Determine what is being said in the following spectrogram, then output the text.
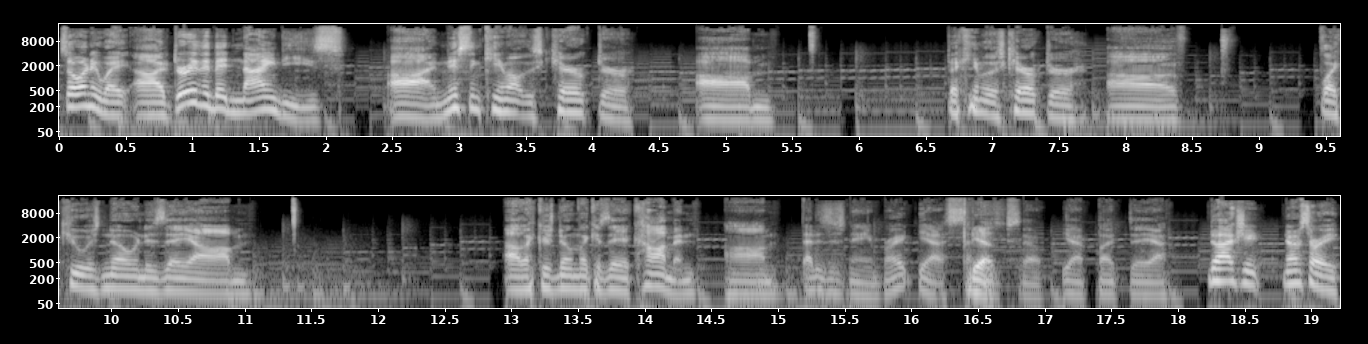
so anyway, uh, during the mid '90s, uh, Nissin came out with this character, um, that came out with this character, uh, like who was known as a um, uh, like who's known like as a common. Um, that is his name, right? Yes. I Yes. think So yeah, but uh, yeah. No, actually, no. I'm sorry.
